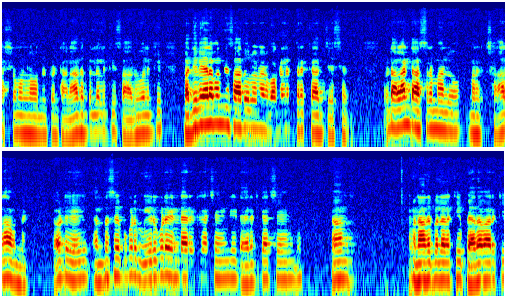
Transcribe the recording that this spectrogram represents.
ఆశ్రమంలో ఉన్నటువంటి అనాథ పిల్లలకి సాధువులకి పదివేల మంది సాధువులు ఉన్నారు. ఒకళ్ళిద్దరికి కాదు చేసేది. కాబట్టి అలాంటి ఆశ్రమాలు మనకు చాలా ఉన్నాయి. కాబట్టి ఎంతసేపు కూడా మీరు కూడా ఇండైరెక్ట్గా చేయండి డైరెక్ట్గా చేయండి. అనాథ పిల్లలకి పేదవారికి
